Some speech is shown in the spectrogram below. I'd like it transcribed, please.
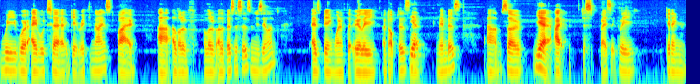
we were able to get recognised by uh, a lot of a lot of other businesses in New Zealand as being one of the early adopters and members. Um, so yeah, I just basically getting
